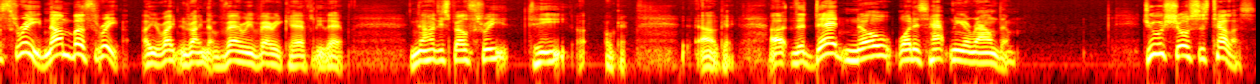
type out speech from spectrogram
three, number three. Are you writing right now? Very, very carefully there. You know how to spell three? T. Uh, okay. Okay. Uh, the dead know what is happening around them. Jewish sources tell us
